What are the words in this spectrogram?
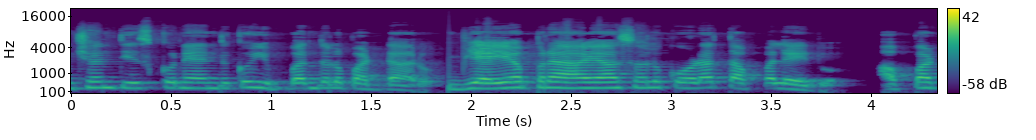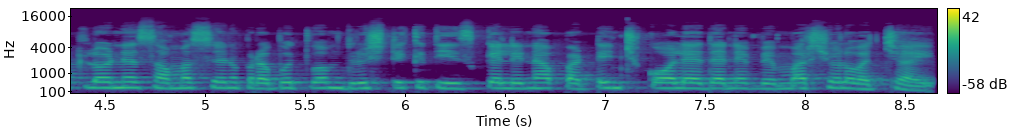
పెన్షన్ తీసుకునేందుకు ఇబ్బందులు పడ్డారు. వ్యయ ప్రయాసాలు కూడా తప్పలేదు. అప్పట్లోనే సమస్యను ప్రభుత్వం దృష్టికి తీసుకెళ్ళినా పట్టించుకోలేదనే విమర్శలు వచ్చాయి.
